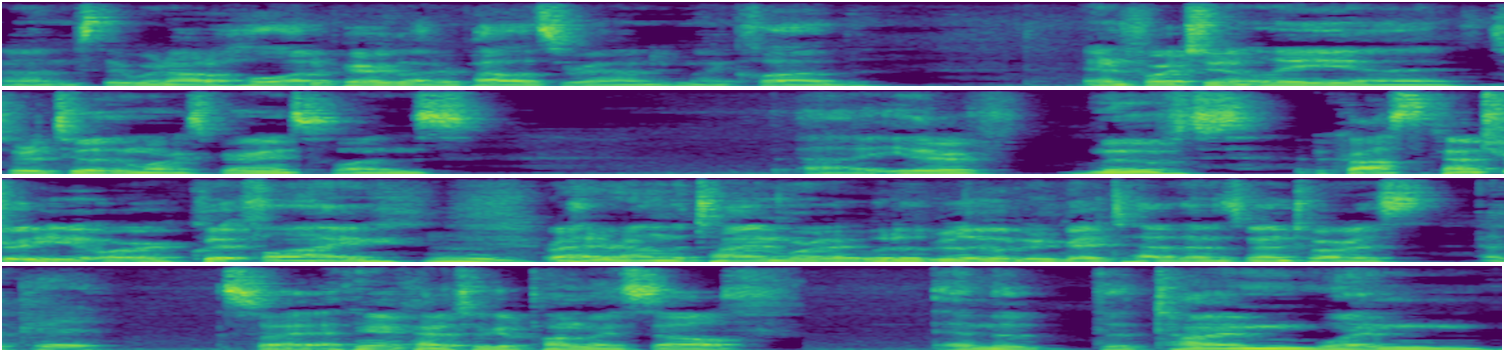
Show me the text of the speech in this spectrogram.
um, so there were not a whole lot of paraglider pilots around in my club. And unfortunately uh, sort of two of the more experienced ones uh, either moved across the country or quit flying right around the time where it would have really would have been great to have them as mentors. Okay. So I, I think I kind of took it upon myself. And the, the time when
